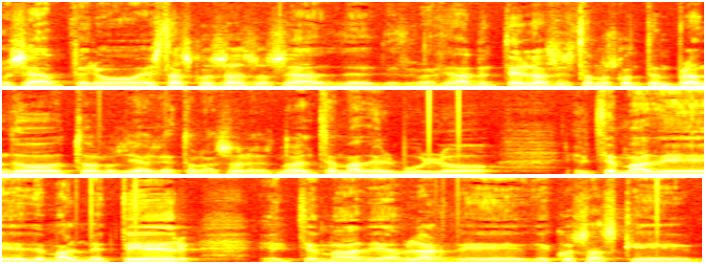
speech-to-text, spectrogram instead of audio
O sea, pero estas cosas, o sea, desgraciadamente las estamos contemplando todos los días y a todas las horas, ¿no? El tema del bulo, el tema de, malmeter, el tema de hablar de, cosas que,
